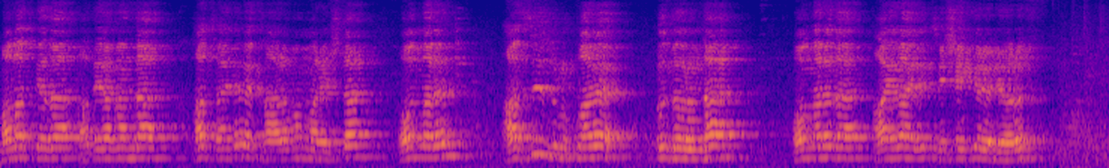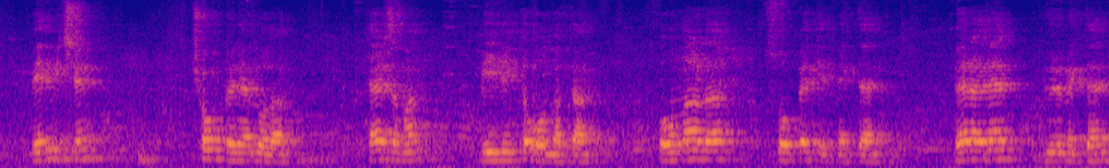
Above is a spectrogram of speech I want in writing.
Malatya'da, Adıyaman'da, Hatay'da ve Kahramanmaraş'ta onların aziz ruhları huzurunda onlara da ayrı ayrı teşekkür ediyoruz. Benim için çok önemli olan her zaman birlikte olmaktan, onlarla sohbet etmekten, beraber yürümekten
